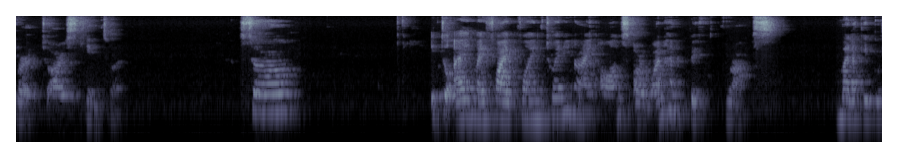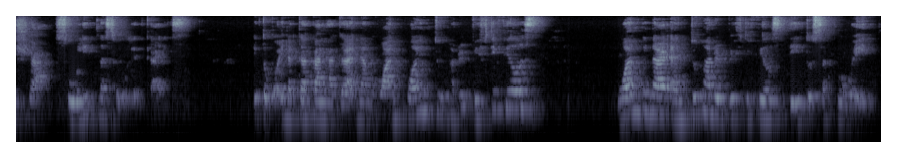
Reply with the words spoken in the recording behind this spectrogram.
for to our skin tone. So, ito ay may 5.29 ounce or 150 grams. Malaki po siya. Sulit na sulit, guys. Ito po ay nagkakalaga ng 1.250 fils, 1 dinar and 250 fils dito sa Kuwait.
